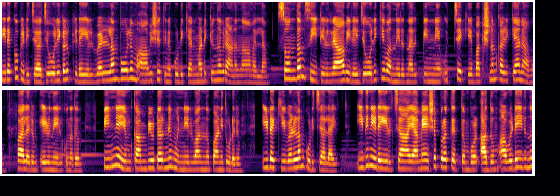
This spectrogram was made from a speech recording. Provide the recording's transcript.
തിരക്കു പിടിച്ച ജോലികൾക്കിടയിൽ വെള്ളം പോലും ആവശ്യത്തിന് കുടിക്കാൻ മടിക്കുന്നവരാണ് നാമെല്ലാം. സ്വന്തം സീറ്റിൽ രാവിലെ ജോലിക്ക് വന്നിരുന്നാൽ പിന്നെ ഉച്ചയ്ക്ക് ഭക്ഷണം കഴിക്കാനാവും പലരും എഴുന്നേൽക്കുന്നത്. പിന്നെയും കമ്പ്യൂട്ടറിന് മുന്നിൽ വന്നു പണി തുടരും. ഇടയ്ക്ക് വെള്ളം കുടിച്ചാലായി. ഇതിനിടയിൽ ചായ മേശപ്പുറത്തെത്തുമ്പോൾ അതും അവിടെ ഇരുന്ന്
